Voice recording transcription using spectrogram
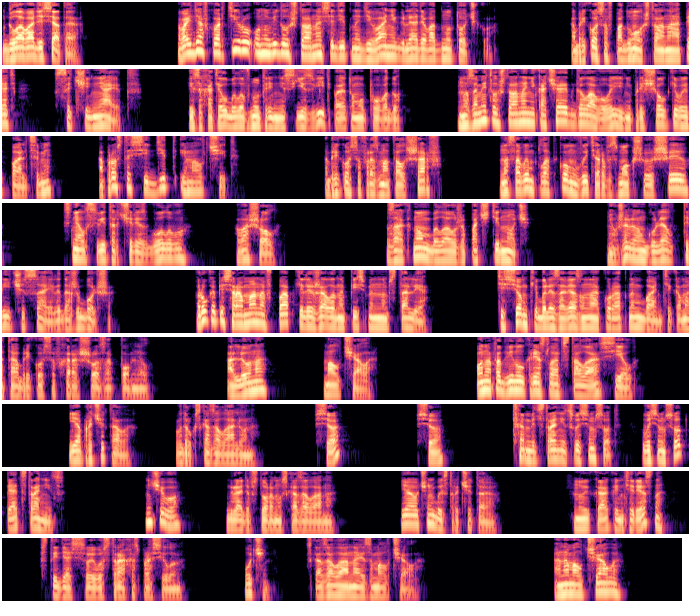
Глава десятая. Войдя в квартиру, он увидел, что она сидит на диване, глядя в одну точку. Абрикосов подумал, что она опять сочиняет, и захотел было внутренне съязвить по этому поводу, но заметил, что она не качает головой и не прищелкивает пальцами, а просто сидит и молчит. Абрикосов размотал шарф, носовым платком вытер взмокшую шею снял свитер через голову, вошел. За окном была уже почти ночь. Неужели он гулял три часа или даже больше? Рукопись романа в папке лежала на письменном столе. Тесемки были завязаны аккуратным бантиком, это Абрикосов хорошо запомнил. Алена молчала. Он отодвинул кресло от стола, сел. Я прочитала. — вдруг сказала Алена. «Все?» «Все. Там ведь страниц восемьсот. Восемьсот пять страниц». «Ничего», — глядя в сторону, сказала она. «Я очень быстро читаю». «Ну и как, интересно?» Стыдясь своего страха, спросил он. «Очень», — сказала она и замолчала. Она молчала.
